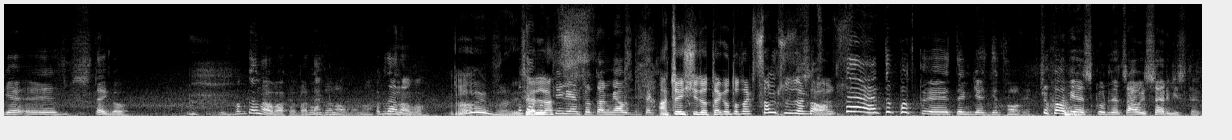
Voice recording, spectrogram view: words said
Nie, yy, z tego. Z Bogdanowa chyba, tak? Bogdanowo, no. Bogdanowo. No, No tyle tam lat. klient, co tam miał taki... A części do tego to tak są, czy tak? Co? Nie, to pod yy, tym... Nie, nie, Czuchowie. w Czuchowie jest kurde cały serwis tego.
